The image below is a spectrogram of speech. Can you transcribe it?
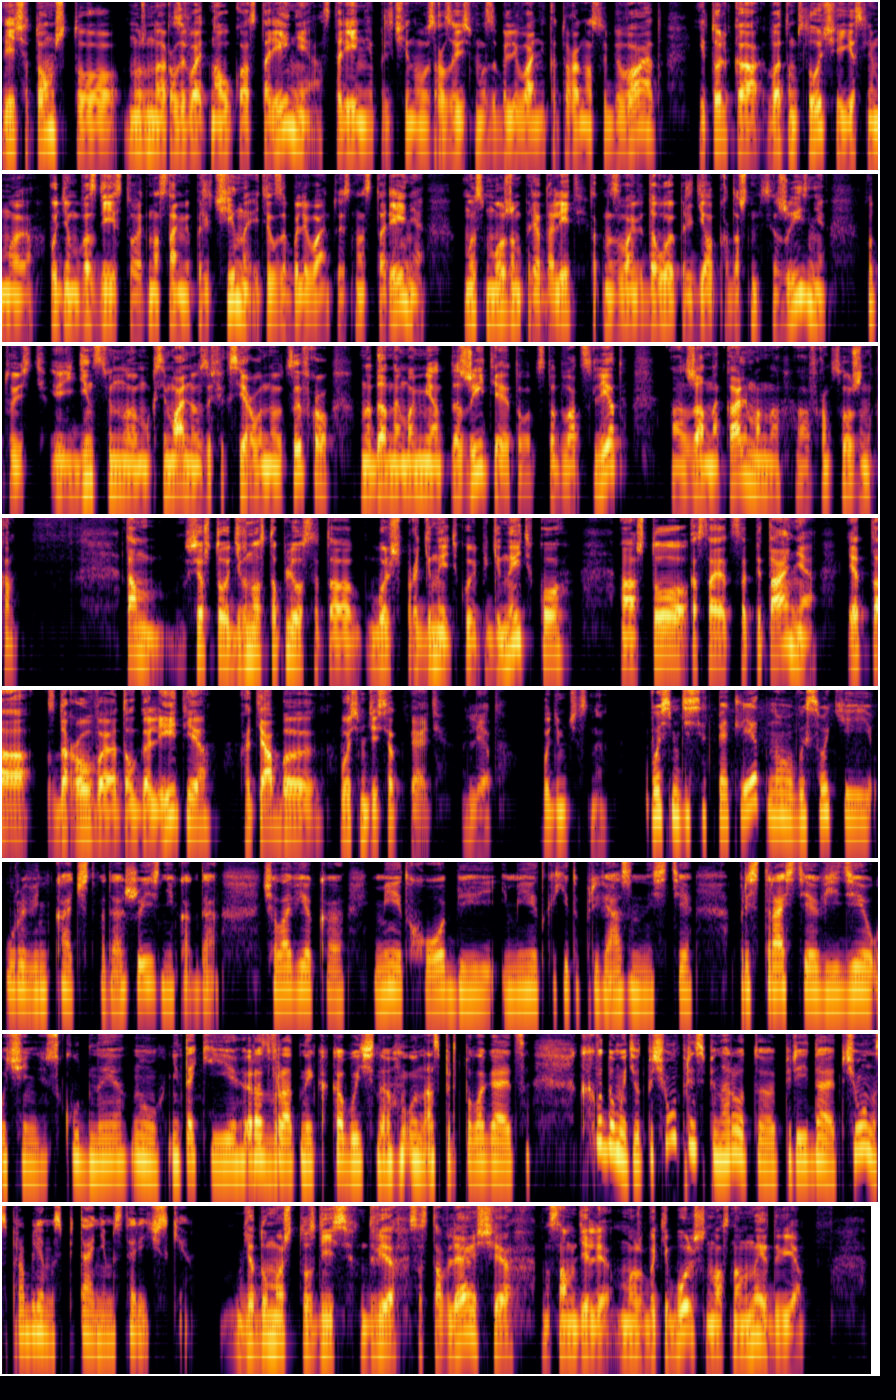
Речь о том, что нужно развивать науку о старении, о старении причины возрастозависимого заболевания, которое нас убивает, и только в этом случае, если мы будем воздействовать на сами причины этих заболеваний, то есть на старение, мы сможем преодолеть так называемый видовой предел продолжительности жизни, ну, то есть единственную максимальную зафиксированную цифру на данный момент дожития, это вот 120 лет, а Жанна Кальман, а, француженка, там все, что 90 плюс, это больше про генетику и эпигенетику. А что касается питания, это здоровое долголетие, хотя бы 85 лет, будем честны. 85 лет, но высокий уровень качества да, жизни, когда человек э, имеет хобби, имеет какие-то привязанности, пристрастия в виде очень скудные, ну, не такие развратные, как обычно у нас предполагается. Как вы думаете, вот почему, в принципе, народ э, переедает? Почему у нас проблемы с питанием исторические? Я думаю, что здесь две составляющие. На самом деле, может быть и больше, но основные две –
